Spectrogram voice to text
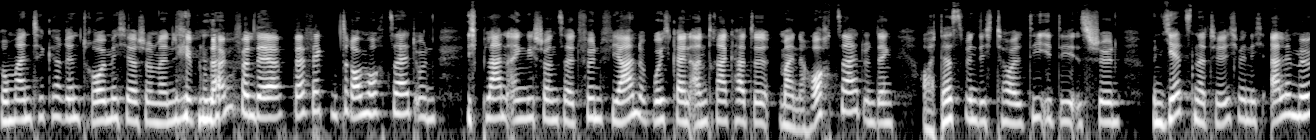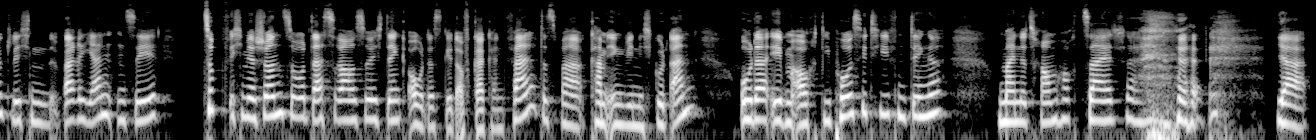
Romantikerin träume ich ja schon mein Leben lang von der perfekten Traumhochzeit und ich plane eigentlich schon seit fünf Jahren, obwohl ich keinen Antrag hatte, meine Hochzeit und denke, oh, das finde ich toll, die Idee ist schön. Und jetzt natürlich, wenn ich alle möglichen Varianten sehe, zupfe ich mir schon so das raus, wo ich denke, oh, das geht auf gar keinen Fall, das war, kam irgendwie nicht gut an. Oder eben auch die positiven Dinge. Und meine Traumhochzeit, Ja,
